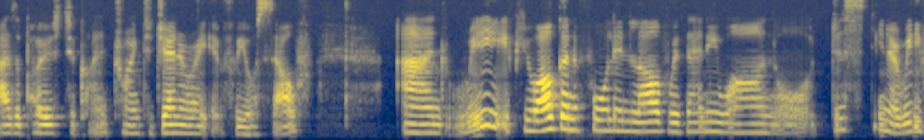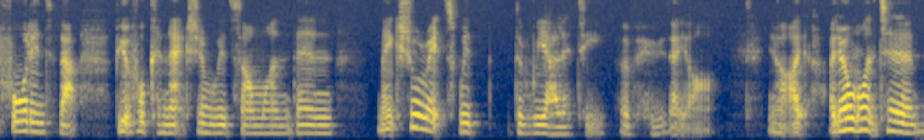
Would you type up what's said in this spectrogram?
as opposed to kind of trying to generate it for yourself. And really, if you are going to fall in love with anyone or just, you know, really fall into that beautiful connection with someone, then make sure it's with the reality of who they are. You know, I, I don't want to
